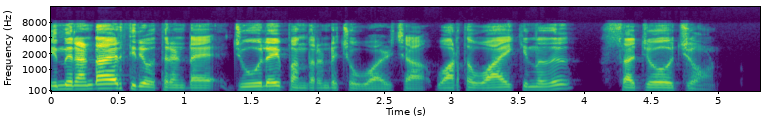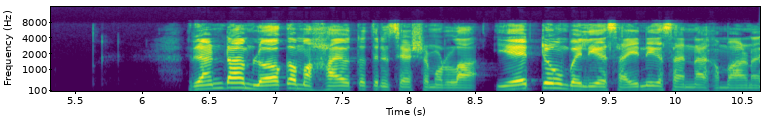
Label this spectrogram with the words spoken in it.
ഇന്ന് രണ്ടായിരത്തി ഇരുപത്തിരണ്ട് ജൂലൈ പന്ത്രണ്ട് ചൊവ്വാഴ്ച. വാർത്ത വായിക്കുന്നത് സജോ ജോൺ. രണ്ടാം ലോക മഹായുദ്ധത്തിന് ശേഷമുള്ള ഏറ്റവും വലിയ സൈനിക സന്നാഹമാണ്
